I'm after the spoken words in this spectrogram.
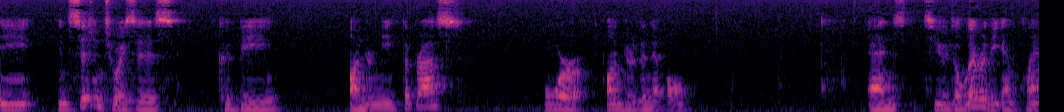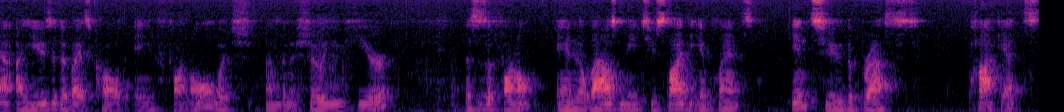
The incision choices could be underneath the breast, or under the nipple. And to deliver the implant, I use a device called a funnel, which I'm going to show you here. This is a funnel. and it allows me to slide the implant into the breast pockets.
